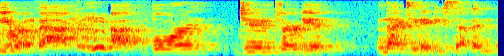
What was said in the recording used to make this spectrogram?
he wrote back, uh, born June 30th, 1987.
